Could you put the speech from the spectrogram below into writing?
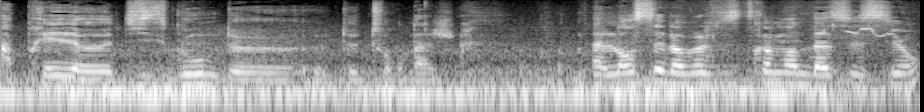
après euh, 10 secondes de, de tournage. On a lancé l'enregistrement de la session.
